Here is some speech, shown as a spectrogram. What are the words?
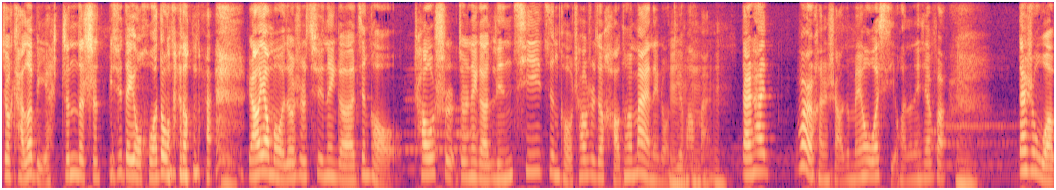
就是凯乐比真的是必须得有活动才能买。然后要么我就是去那个进口超市，就是那个临期进口超市，就好特卖那种地方买，嗯但是它味儿很少，就没有我喜欢的那些味儿。嗯但是我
